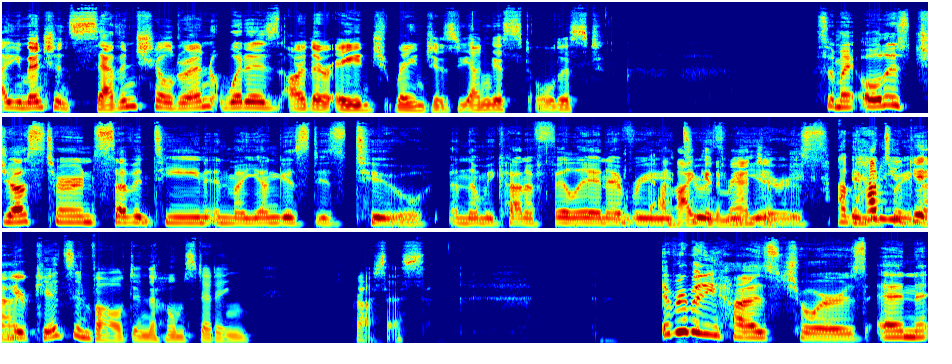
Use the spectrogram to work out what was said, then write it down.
uh, you mentioned seven children what is are their age ranges youngest oldest so my oldest just turned 17 and my youngest is 2 and then we kind of fill in every yeah, 2 I or 3 imagine. years. Um, how do you get that. your kids involved in the homesteading process? Everybody has chores and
